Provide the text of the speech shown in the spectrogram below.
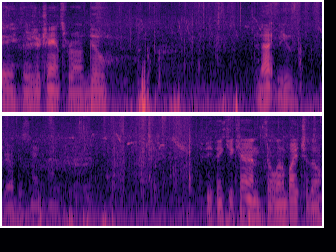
Okay, there's your chance, frog. Go. Not you. Grab the snake. If you think you can, don't let him bite you though.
